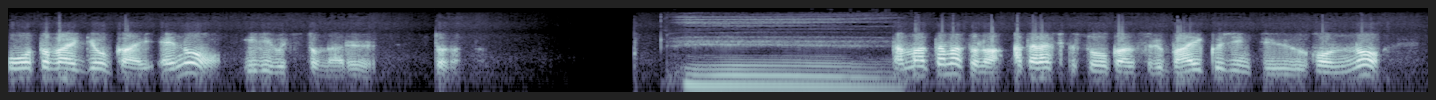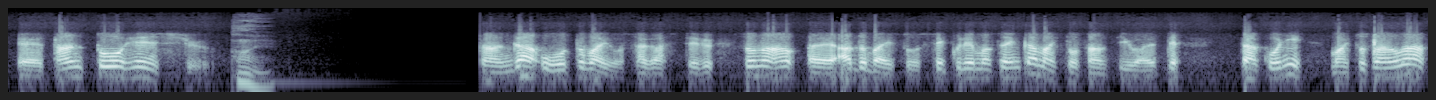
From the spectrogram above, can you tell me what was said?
オートバイ業界への入り口となる人だっ。た。たまたまその新しく創刊するバイク人っていう本の、えー担当編集はい。さんがオートバイを探してる、その、あえーアドバイスをしてくれませんか、真人さんって言われて、来た子に、真人さんは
